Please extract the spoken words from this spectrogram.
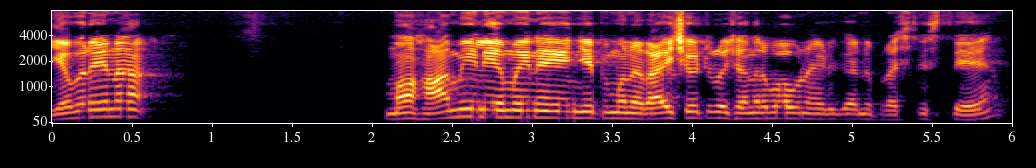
ఎవరైనా మా హామీలు ఏమైనాయని చెప్పి మన రాయచోటిలో చంద్రబాబు నాయుడు గారిని ప్రశ్నిస్తే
